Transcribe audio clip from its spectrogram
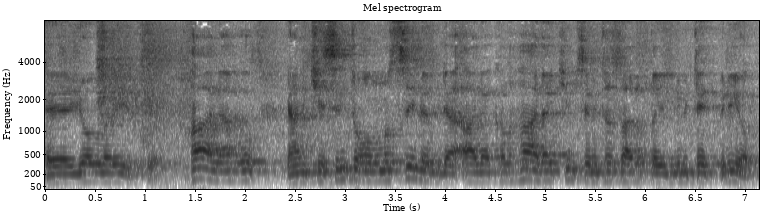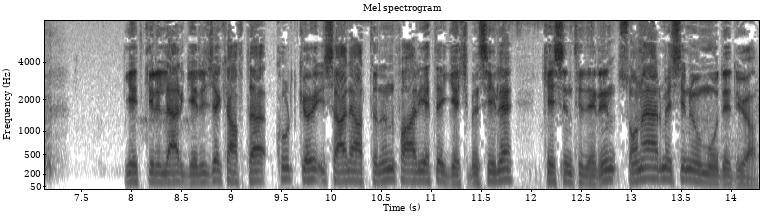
e, yolları yıkıyor. Hala bu yani kesinti olmasıyla bile alakalı hala kimsenin tasarrufla ilgili bir tedbiri yok. Yetkililer gelecek hafta Kurtköy ishale hattının faaliyete geçmesiyle kesintilerin sona ermesini umut ediyor.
